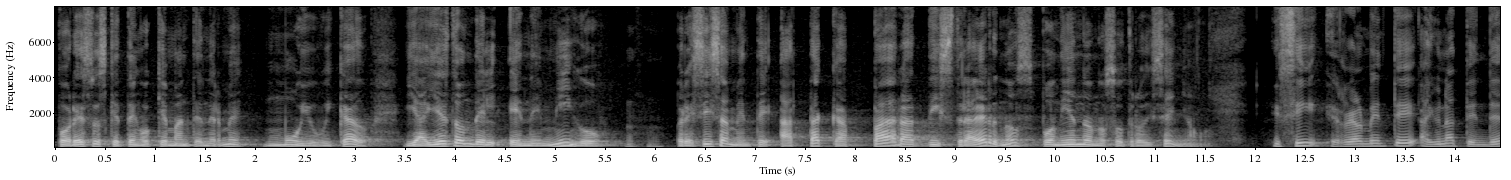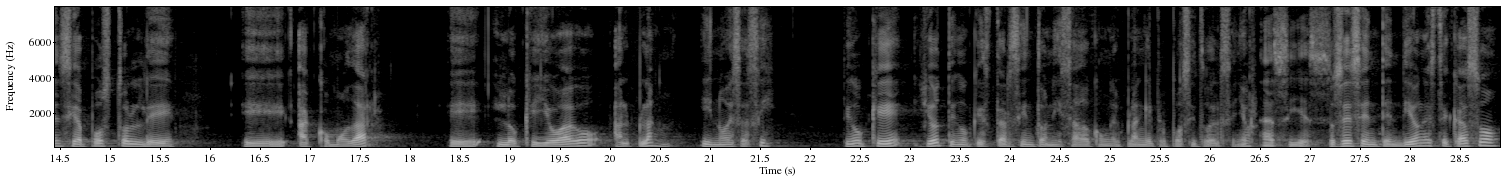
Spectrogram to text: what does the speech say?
Por eso es que tengo que mantenerme muy ubicado. Y ahí es donde el enemigo precisamente ataca para distraernos poniéndonos otro diseño. Y sí, realmente hay una tendencia, apóstol, de eh, acomodar eh, lo que yo hago al plan. Y no es así. Tengo que yo tengo que estar sintonizado con el plan y el propósito del Señor. Así es. Entonces se entendió en este caso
